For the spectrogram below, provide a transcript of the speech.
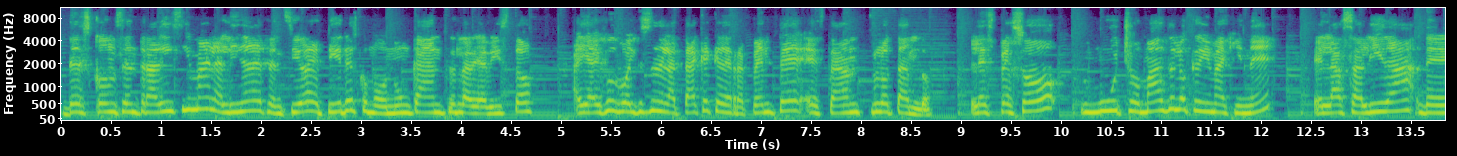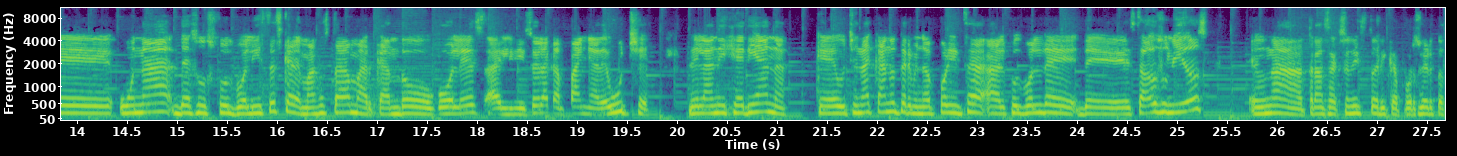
desconcentradísima en la línea defensiva de Tigres como nunca antes la había visto. Ahí hay futbolistas en el ataque que de repente están flotando. Les pesó mucho más de lo que me imaginé en la salida de una de sus futbolistas que además estaba marcando goles al inicio de la campaña, de Uche, de la nigeriana, que Uche Nakano terminó por irse al fútbol de, de Estados Unidos en una transacción histórica, por cierto.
